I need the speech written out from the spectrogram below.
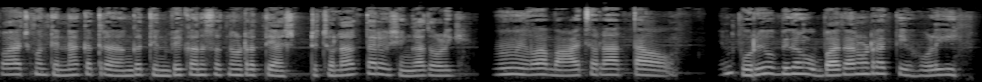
ತುಪ್ಪ ಹಚ್ಕೊಂಡ್ ತಿನ್ನಾಕತ್ರ ಹಂಗ ತಿನ್ಬೇಕು ಅನ್ಸತ್ ನೋಡ್ರತ್ತಿ. ಅಷ್ಟು ಚಲೋ ಆಗ್ತಾರ ಶೇಂಗಾದ ಹೋಳಿಗೆ. ಹ್ಞೂ ಇವ ಭಾಳ ಚಲೋ ಆಗ್ತಾವ. ಏನು ಪುರಿ ಉಬ್ಬಿದ ಉಬ್ಬಾದ ನೋಡ್ರತ್ತಿ ಹೋಳಿಗೆ.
